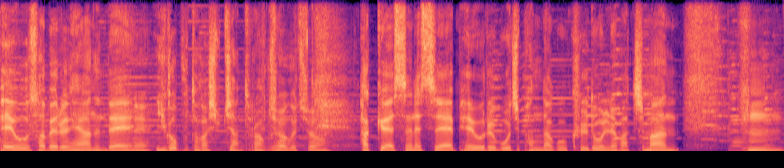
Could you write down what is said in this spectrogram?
배우 섭외를 해야 하는데 네. 이것부터가 쉽지 않더라고요. 그렇죠, 그렇죠. 학교 SNS에 배우를 모집한다고 글도 올려봤지만 흠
